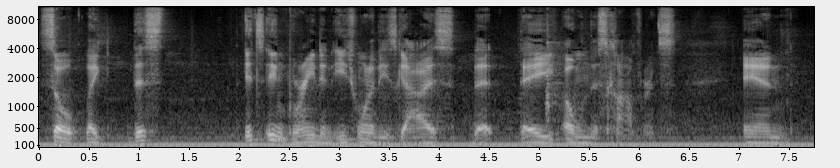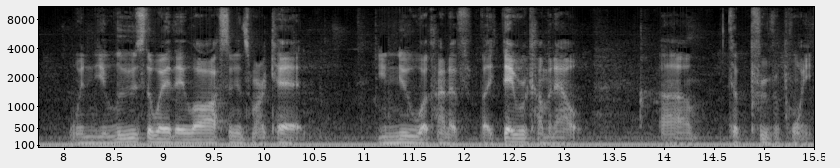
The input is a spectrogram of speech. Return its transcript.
So, like this, it's ingrained in each one of these guys that they own this conference. And when you lose the way they lost against Marquette, you knew what kind of like they were coming out um, to prove a point,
